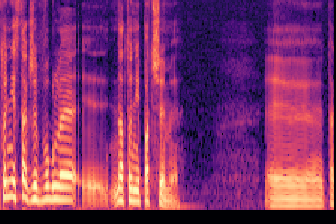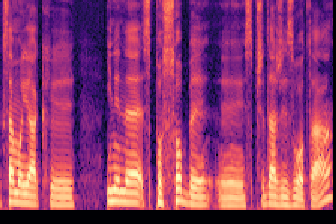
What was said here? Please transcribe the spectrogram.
to nie jest tak, że w ogóle y, na to nie patrzymy. E, Tak samo jak y, inne sposoby y, sprzedaży złota,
